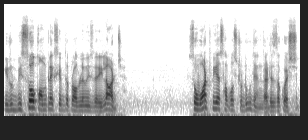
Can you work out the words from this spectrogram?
it would be so complex if the problem is very large. So, what we are supposed to do then that is the question.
